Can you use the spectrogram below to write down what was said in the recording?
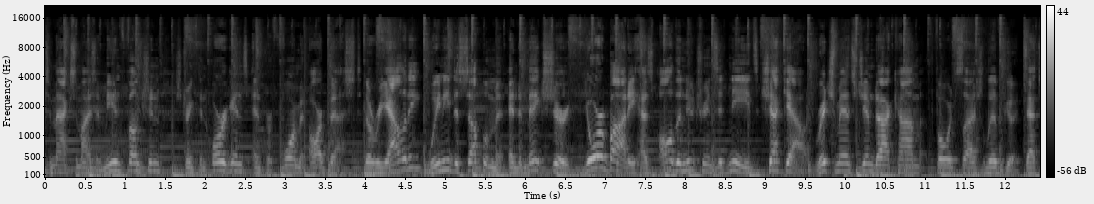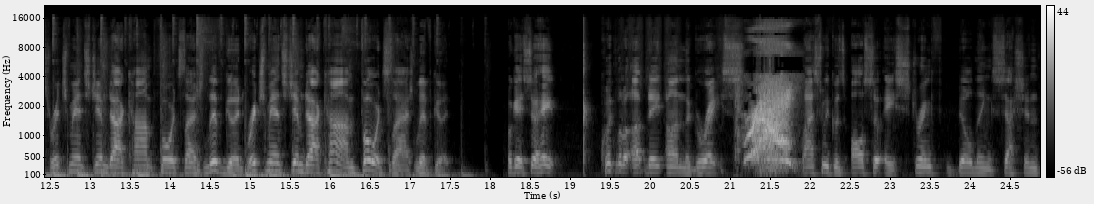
to maximize immune function, strengthen organs, and perform at our best. The reality? We need to supplement, and to make sure your body has all the nutrients it needs, check out richmansgym.com forward slash live good. That's richmansgym.com forward slash live good, richmansgym.com forward slash slash live good. Okay, so hey, quick little update on the grace. Grace! Last week was also a strength building session.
